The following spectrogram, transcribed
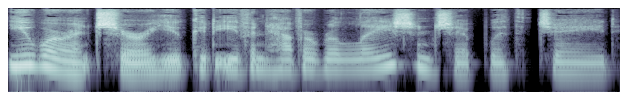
you weren't sure you could even have a relationship with Jade.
